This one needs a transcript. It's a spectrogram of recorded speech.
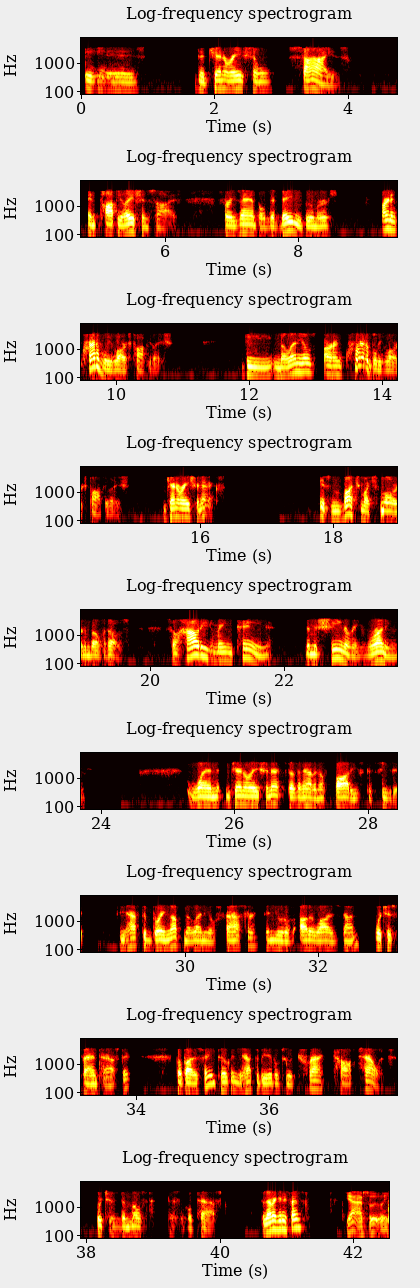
is the generational size and population size. For example, the baby boomers are an incredibly large population. The millennials are an incredibly large population. Generation X is much, much smaller than both of those. So how do you maintain the machinery running when Generation X doesn't have enough bodies to feed it? You have to bring up millennials faster than you would have otherwise done, which is fantastic. But by the same token, you have to be able to attract top talent, which is the most task. Does that make any sense? Yeah, absolutely.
